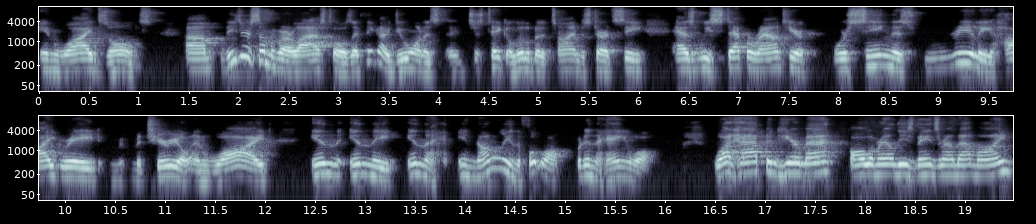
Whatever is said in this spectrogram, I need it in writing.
in wide zones. Um, these are some of our last holes. I think I do want to just take a little bit of time to start see as we step around here we're seeing this really high grade material and wide in in the in the in not only in the footwall but in the hanging wall. What happened here, Matt? All around these veins around that mine,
